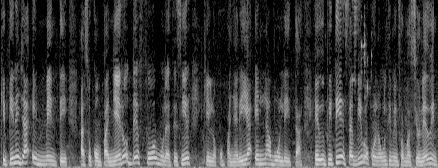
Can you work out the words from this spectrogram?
que tiene ya en mente a su compañero de fórmula, es decir, quien lo acompañaría en la boleta. Edwin Pitti está en vivo con la última información. Edwin,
